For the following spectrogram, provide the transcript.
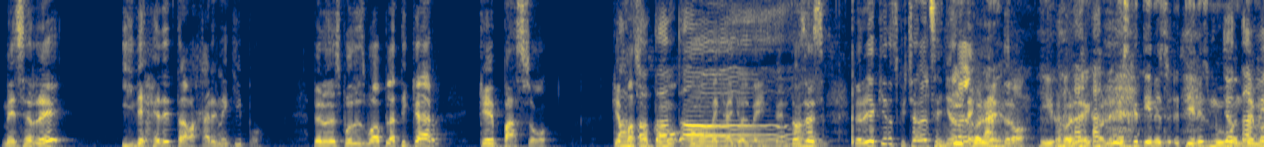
Me cerré y dejé de trabajar en equipo. Pero después les voy a platicar qué pasó. ¿Qué pasó? ¿Cómo, me cayó el 20? Entonces, pero ya quiero escuchar al señor Alejandro. Híjole, híjole. Es que tienes, tienes muy buen tema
